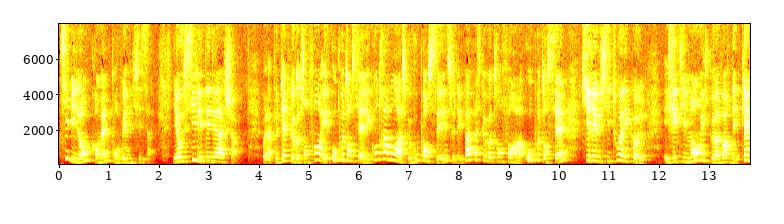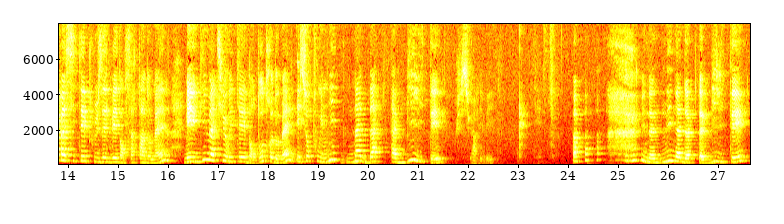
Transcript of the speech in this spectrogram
petit bilan quand même pour vérifier ça? Il y a aussi les TDAH. Voilà, peut-être que votre enfant est haut potentiel. Et contrairement à ce que vous pensez, ce n'est pas parce que votre enfant a haut potentiel qu'il réussit tout à l'école. Effectivement, il peut avoir des capacités plus élevées dans certains domaines, mais une immaturité dans d'autres domaines et surtout une inadaptabilité. J'y suis arrivée. Yes. une inadaptabilité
